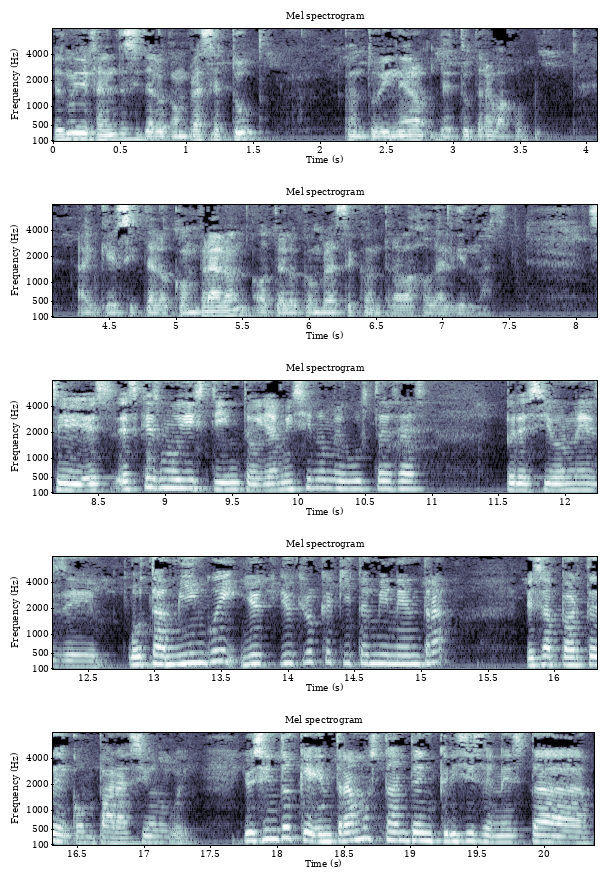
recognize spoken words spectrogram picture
es muy diferente si te lo compraste tú con tu dinero de tu trabajo a que si te lo compraron o te lo compraste con trabajo de alguien más. Sí, es, es que es muy distinto y a mí sí no me gusta esas presiones de... O también, güey, yo, yo creo que aquí también entra esa parte de comparación, güey. Yo siento que entramos tanto en crisis en esta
